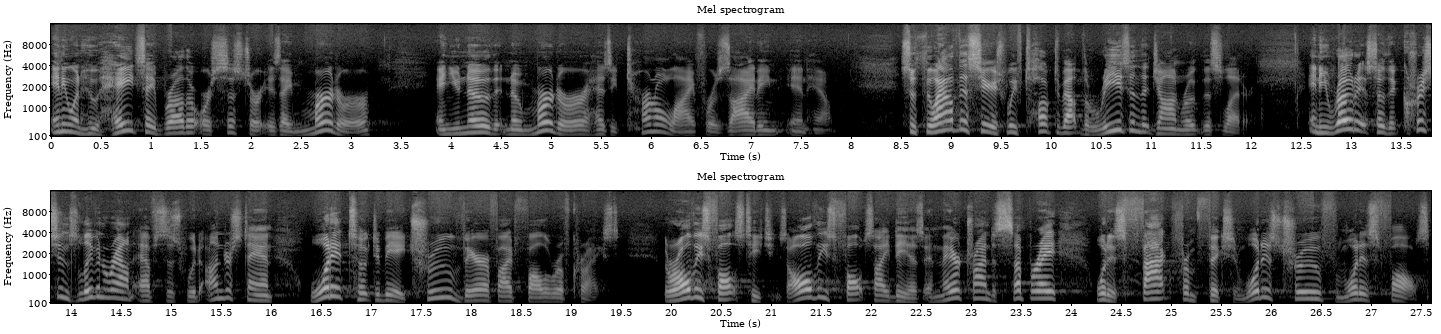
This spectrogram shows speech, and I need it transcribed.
Anyone who hates a brother or sister is a murderer, and you know that no murderer has eternal life residing in him. So, throughout this series, we've talked about the reason that John wrote this letter. And he wrote it so that Christians living around Ephesus would understand what it took to be a true, verified follower of Christ. There are all these false teachings, all these false ideas, and they're trying to separate what is fact from fiction, what is true from what is false.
